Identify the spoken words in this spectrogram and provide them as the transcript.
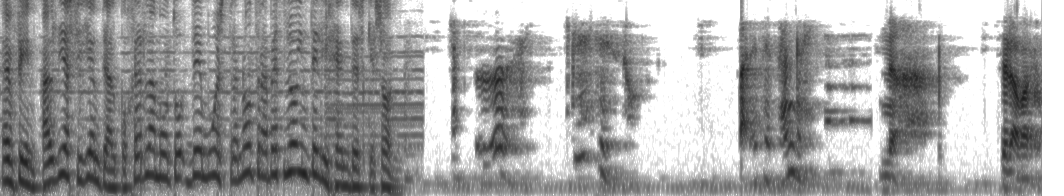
En fin, al día siguiente al coger la moto demuestran otra vez lo inteligentes que son. ¿Qué es eso? Parece sangre. No, será barro.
